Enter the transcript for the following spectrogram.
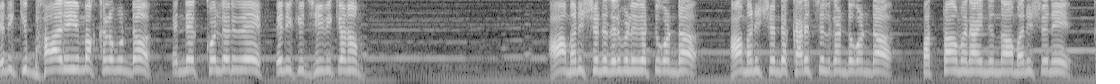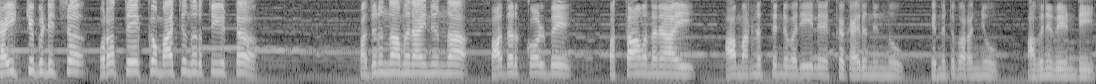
എനിക്ക് ഭാര്യയും മക്കളുമുണ്ട് എന്നെ കൊല്ലരുതേ. എനിക്ക് ജീവിക്കണം. ആ മനുഷ്യന്റെ നിലവിളി കേട്ടുകൊണ്ട് ആ മനുഷ്യന്റെ കരച്ചിൽ കണ്ടുകൊണ്ട് പത്താമനായി നിന്ന മനുഷ്യനെ കൈക്ക് പിടിച്ച് പുറത്തേക്ക് മാറ്റി നിർത്തിയിട്ട് പതിനൊന്നാമനായി നിന്ന ഫാദർ കോൾബെ പത്താമനായി ആ മരണത്തിന്റെ വരിയിലേക്ക് കയറി നിന്നു. എന്നിട്ട് പറഞ്ഞു അവന് വേണ്ടി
